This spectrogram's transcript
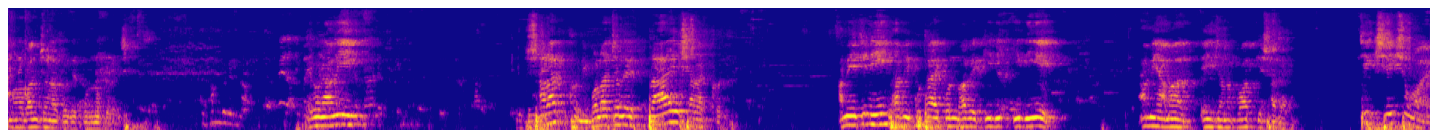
মনোবাঞ্ছনা আপনাদের পূর্ণ করেছে এবং আমি সারাক্ষণই, বলা চলে প্রায় সারাক্ষণই, আমি এটি নিয়েই ভাবি কোথায়, কোনভাবে, কি কি দিয়ে আমি আমার এই জনপদকে সাজাই। ঠিক সেই সময়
